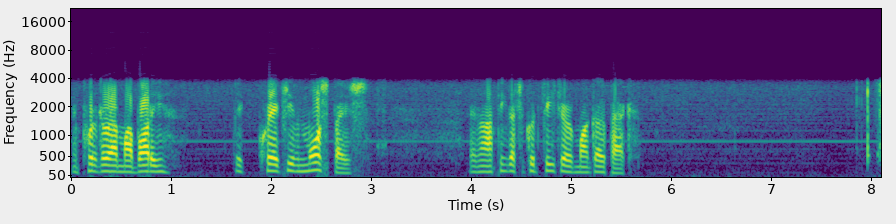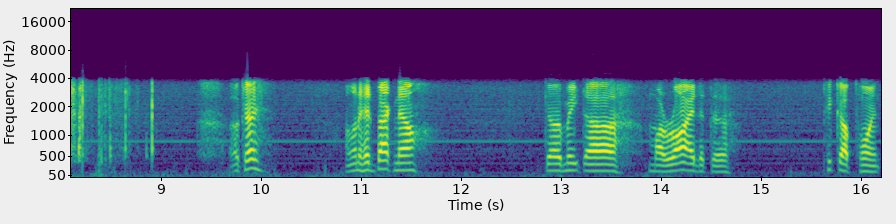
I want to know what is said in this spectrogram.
and put it around my body, it creates even more space. And I think that's a good feature of my go pack. Okay, I'm gonna head back now. Go meet uh, my ride at the pickup point.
